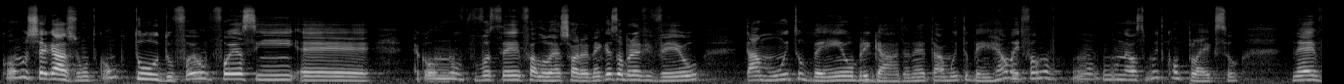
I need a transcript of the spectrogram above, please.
como chegar junto, como tudo. Foi, foi assim, é, é como você falou, restaurante, né, que sobreviveu, está muito bem, obrigada, né? Está muito bem. Realmente foi um, um, um negócio muito complexo, né?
